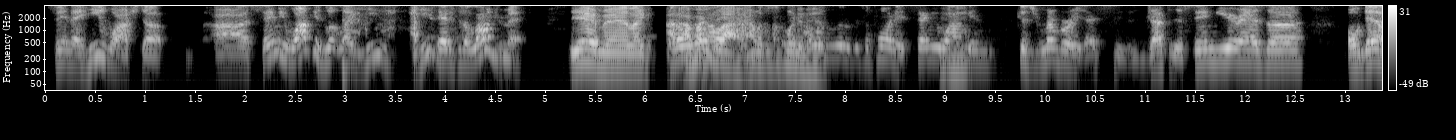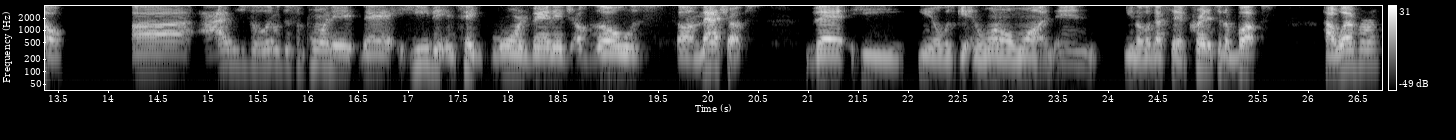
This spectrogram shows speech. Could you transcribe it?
saying that he's washed up. Uh, Sammy Watkins looked like he's he's headed to the laundromat. Yeah, man. Like I don't I'm not gonna lie, I was disappointed. I was, I was a little disappointed. Sammy mm-hmm. Watkins, because remember, that's drafted the same year as uh Odell uh, I was just a little disappointed that he didn't take more advantage of those uh, matchups that he, you know, was getting one on one. And you know, like I said, credit to the Bucks. However,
